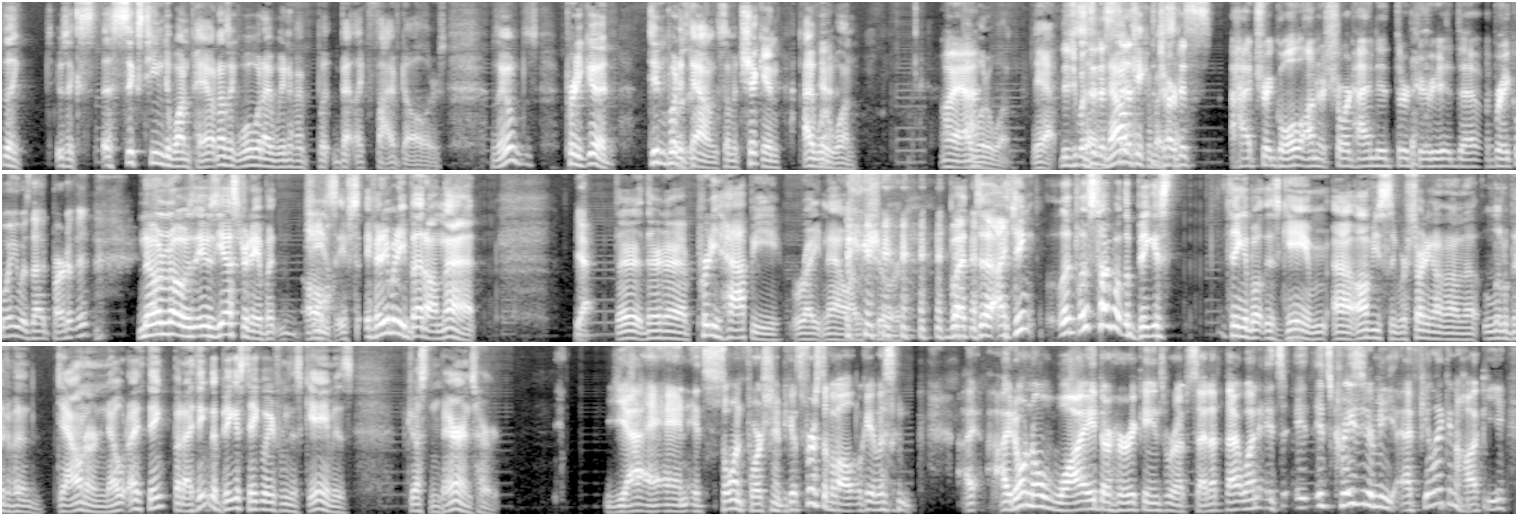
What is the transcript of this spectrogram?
like it was like a sixteen to one payout, and I was like, what would I win if I put bet like five dollars? I was like, oh, it's pretty good. Didn't put it, it, down because I'm a chicken. I would have yeah. won. Oh yeah, I would have won. Yeah. Did you? Was so it a now Seth Jarvis hat trick goal on a shorthanded third period uh, breakaway? Was that part of it? No, no, no. It was, it was yesterday. But geez, oh. if if anybody bet on that, yeah, they're they're uh, pretty happy right now. I'm sure. but uh, I think let, let's talk about the biggest thing about this game. Uh, obviously, we're starting out on a little bit of a downer note, I think. But I think the biggest takeaway from this game is Justin Barron's hurt. Yeah, and it's so unfortunate because first of all, okay, listen, I, I don't know why the Hurricanes were upset at that one. It's it, it's crazy to me. I feel like in hockey,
